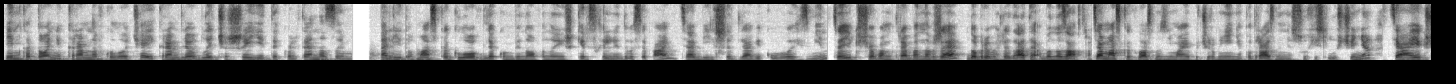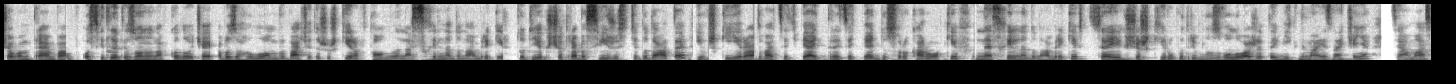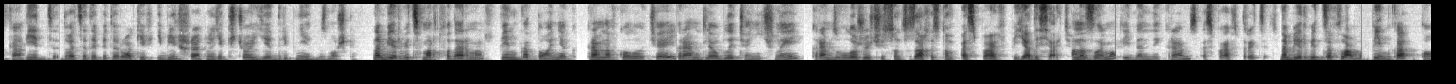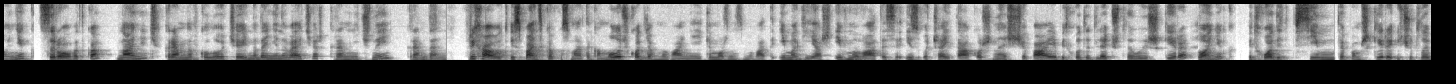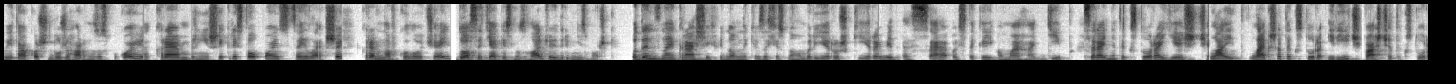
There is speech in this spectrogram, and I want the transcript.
Пінка тонік, крем навколо очей, крем для обличчя, шиї, декольте на зиму. На літо маска Glow для комбінованої шкір схильної до висипань. Ця більше для вікових змін. Це якщо вам треба на вже добре виглядати або на завтра. Ця маска класно знімає почервоніння, подразнення, сухість лущення. Ця, якщо вам треба освітлити зону навколо очей або загалом ви бачите, що шкіра втомлена, схильна до набряків. Тут, якщо треба свіжості додати, і шкіра 25-35 до 40 років, не схильна до набряків. Це якщо шкіру потрібно зволожити, вік не має значення. Ця маска від 25 років і більше, якщо є дрібні зморшки. Набір від Смартфодерми, пінка тонік, крем навколо очей, крем для обличчя нічний, крем зволожуючий сонцезахистом SPF 50. А на зиму такий денний крем з SPF 30. Набір від Ceflab, пінка, тонік, сироватка на ніч, крем навколо очей на день і на вечір, крем нічний, крем денний. Фріхаут іспанська косметика, молочко для вмивання, яке можна змивати і макіяж, і вмиватися, і з очей також не щипає, підходить для чутливої шкіри. Тонік підходить всім типам шкіри і чутливий також дуже гарно заспокоює. Крем жирніший Crystal Points, цей легший. Крем навколо очей досить якісно згладжує дрібні зморшки. Один з найкращих відновників захисного бар'єру шкіри від Esse, ось такий Omega Deep. Середня текстура є ще Light, легша текстура і річ важча текстура.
